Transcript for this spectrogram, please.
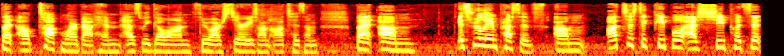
But I'll talk more about him as we go on through our series on autism. But um, it's really impressive. Um, autistic people, as she puts it,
